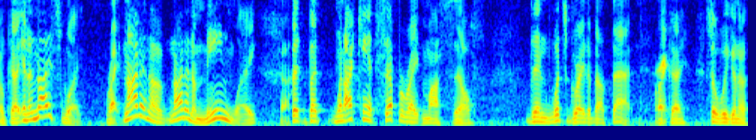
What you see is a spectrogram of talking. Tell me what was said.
Okay, in a nice way. Right. Not in a not in a mean way. Yeah. But but when I can't separate myself, then what's great about that? Right. Okay. So we're going to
